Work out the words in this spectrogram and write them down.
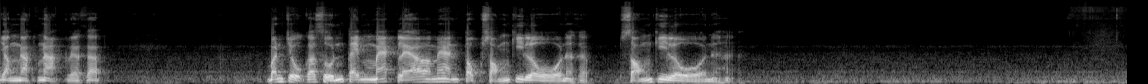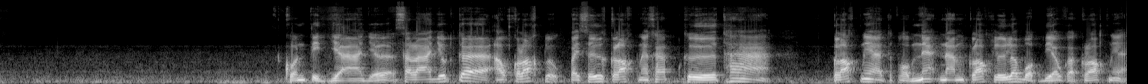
อย่างหนักๆเลยครับ บรรจุกระสุนเต็มแม็กแล้วแม่นตกสองกิโลนะครับสองกิโลนะฮะ คนติดยาเยอะสลายุทธก็เอากล็อกลูกไปซื้อกล็อกนะครับ คือถ้ากล็อกเนี่ยผมแนะนำกล็อกหรือระบบเดียวกับกล็อกเนี่ย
